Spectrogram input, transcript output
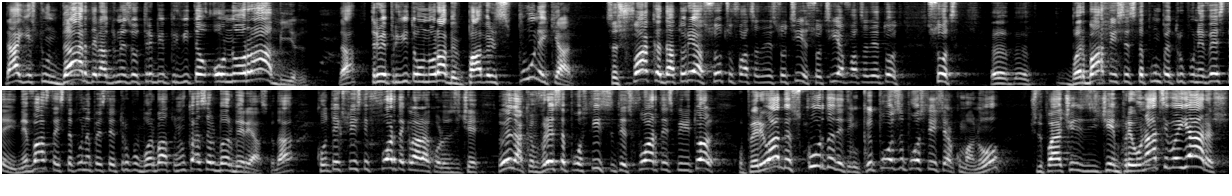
Da? Este un dar de la Dumnezeu, trebuie privită onorabil. Da? Trebuie privită onorabil. Pavel spune chiar, să-și facă datoria soțul față de soție, soția față de tot. Soț, uh, uh, bărbatul este stăpân pe trupul nevestei, nevasta este stăpână peste trupul bărbatului, nu ca să-l bărberească, da? Contextul este foarte clar acolo. Zice, Doamne, dacă vreți să postiți, sunteți foarte spiritual, o perioadă scurtă de timp, cât poți să postești acum, nu? Și după aceea zice, împreunați-vă iarăși.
